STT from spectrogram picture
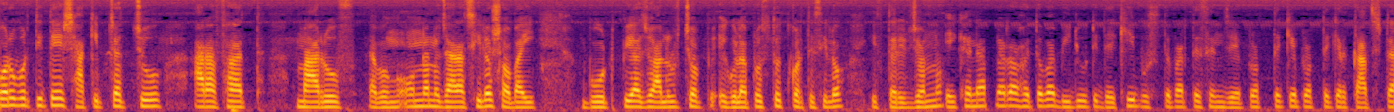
পরবর্তীতে সাকিব চাচ্চু, আরাফাত মারুফ এবং অন্যান্য যারা ছিল সবাই বুট, পেঁয়াজ আলুর চপ এগুলা প্রস্তুত করতেছিল ইফতারির জন্য। এখানে আপনারা হয়তোবা ভিডিওটি দেখেই বুঝতে পারতেছেন যে প্রত্যেকে প্রত্যেকের কাজটা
